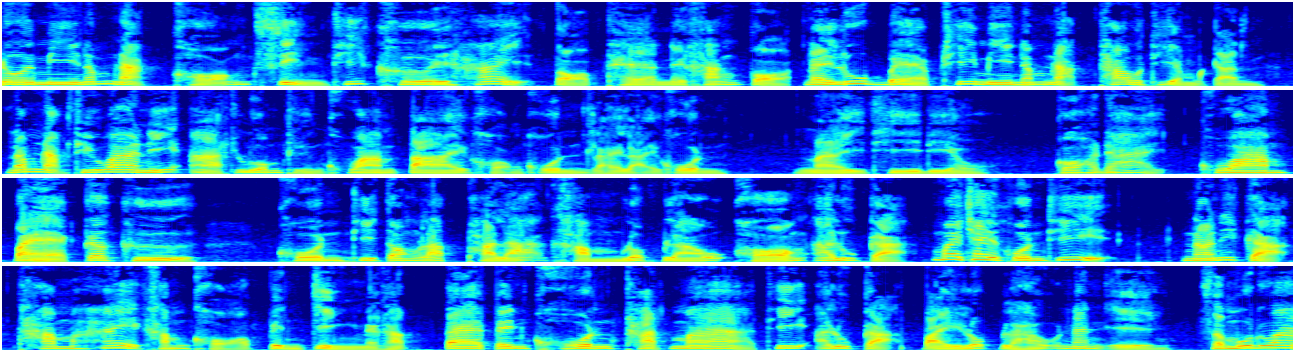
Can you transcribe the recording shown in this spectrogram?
โดยมีน้ำหนักของสิ่งที่เคยให้ตอบแทนในครั้งก่อน ในรูปแบบที่มีน้ำหนักเท่าเทียมกัน น้ำหนักที่ว่านี้อาจรวมถึงความตายของคนหลาย ๆ คน ในทีเดียวก็ได้ ความแปลกก็คือ คนที่ต้องรับภาระคำลบเล้าของอารุกะ ไม่ใช่คนที่นานิกะทำให้คำขอเป็นจริงนะครับ แต่เป็นคนถัดมาที่อารุกะไปลบเล้านั่นเอง สมมุติว่า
